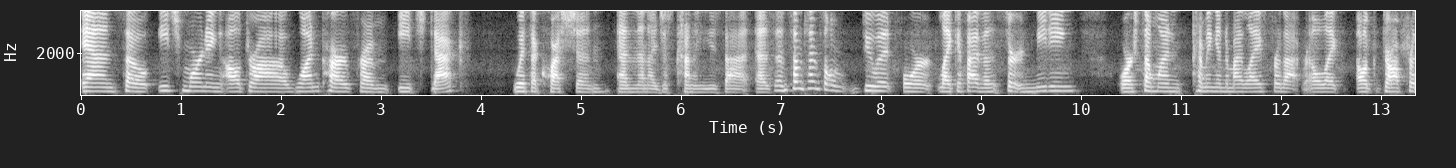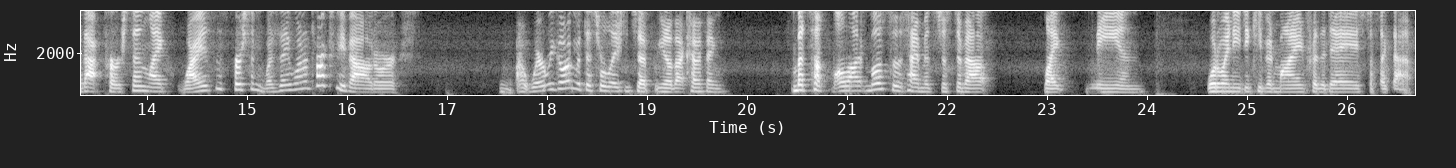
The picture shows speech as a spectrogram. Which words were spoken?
and so each morning I'll draw one card from each deck with a question, and then I just kind of use that as. And sometimes I'll do it for like if I have a certain meeting or someone coming into my life for that I'll like I'll draw for that person like why is this person what do they want to talk to me about or uh, where are we going with this relationship you know that kind of thing but some a lot most of the time it's just about like me and what do I need to keep in mind for the day stuff like that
